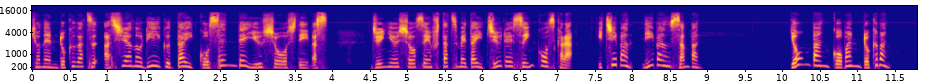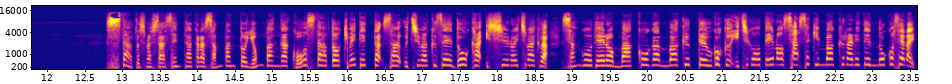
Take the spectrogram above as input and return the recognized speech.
去年6月アジアのリーグ第5戦で優勝しています。準優勝戦2つ目第10レースインコースから1番、2番、3番、4番、5番、6番、スタートしました。センターから3番と4番が好スタートを決めていった。さあ内枠勢どうか。1周の1マークは3号艇の真っ向がまくって動く1号艇の佐々木まくられて残せない。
